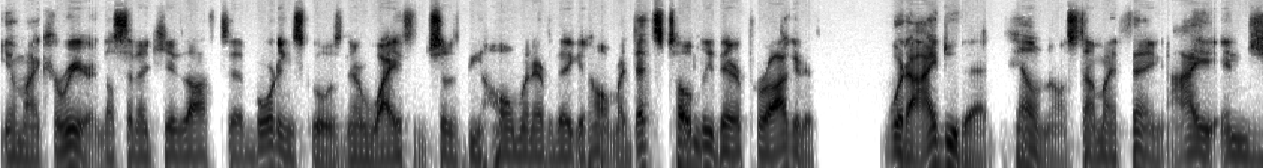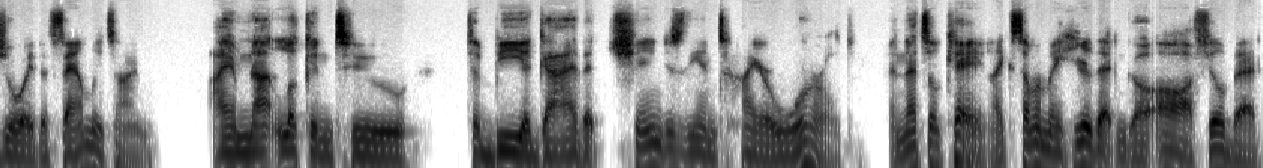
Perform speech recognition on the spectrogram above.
you know my career and they'll send their kids off to boarding schools and their wife and she'll just be home whenever they get home. Right. That's totally their prerogative. Would I do that? Hell no, it's not my thing. I enjoy the family time. I am not looking to to be a guy that changes the entire world. And that's okay. Like someone may hear that and go, "Oh, I feel bad."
